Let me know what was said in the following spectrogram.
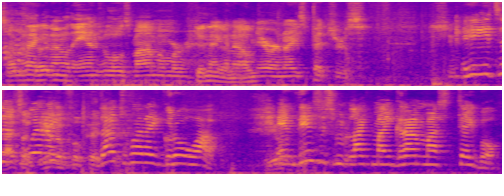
I'm ah. hanging out with Angelo's mom, and we're Getting hanging out Mom. near her nice pictures. She- It's That's a beautiful I, picture. That's where I grew up. Beautiful. And this is like my grandma's table,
